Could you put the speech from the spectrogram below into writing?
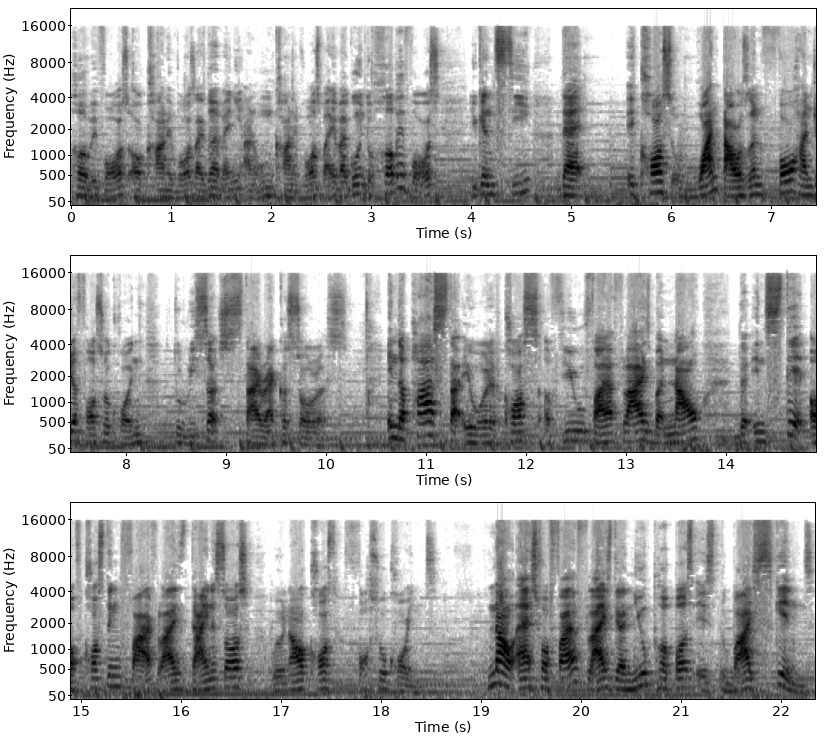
herbivores or carnivores, I don't have any unowned carnivores, but if I go into herbivores, you can see that it costs 1,400 fossil coins to research Styracosaurus. In the past, uh, it would have cost a few fireflies, but now, the instead of costing fireflies, dinosaurs will now cost fossil coins. Now, as for fireflies, their new purpose is to buy skins.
